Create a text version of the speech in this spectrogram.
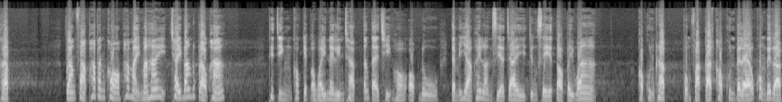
ครับ กลางฝากผ้าพันคอผ้าไหมมาให้ใช้บ้างหรือเปล่าคะ ที่จริงเขาเก็บเอาไว้ในลิ้นชักตั้งแต่ฉีกห่อออกดู แต่ไม่อยากให้หล่อนเสียใจจึงเสตอบไปว่า ขอบคุณครับ ผมฝากการ์ดขอบคุณไปแล้วคงได้รับ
